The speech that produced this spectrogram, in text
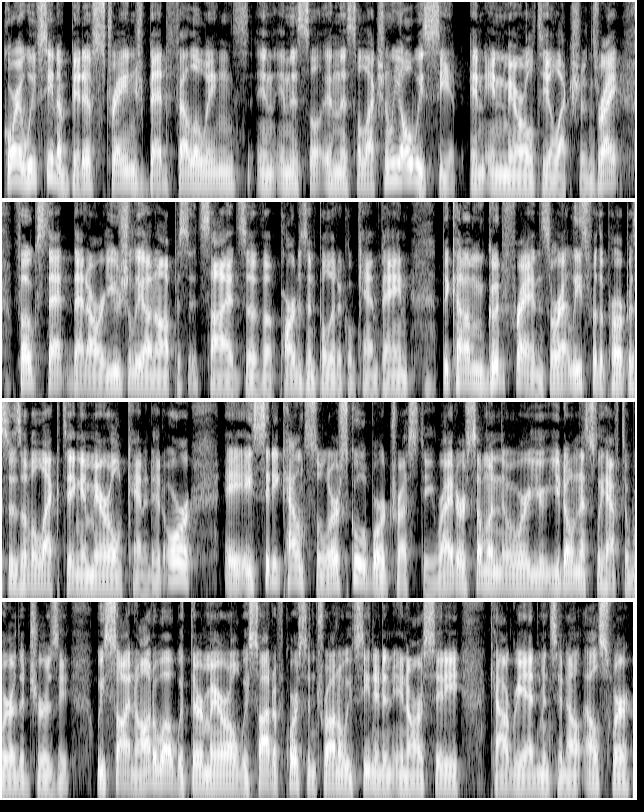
Corey, we've seen a bit of strange bedfellowings in, in this in this election. We always see it in, in mayoralty elections, right? Folks that, that are usually on opposite sides of a partisan political campaign become good friends, or at least for the purposes of electing a mayoral candidate, or a, a city council, or a school board trustee, right? Or someone where you, you don't necessarily have to wear the jersey. We saw in Ottawa with their mayoral. We saw it, of course, in Toronto. We've seen it in, in our city, Calgary, Edmonton, el- elsewhere.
